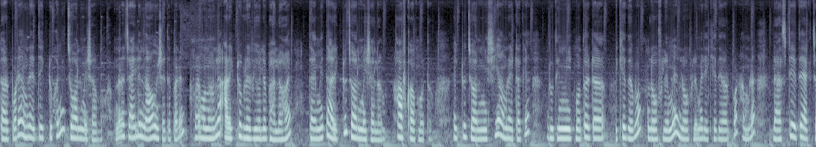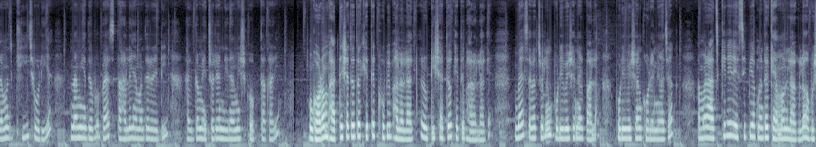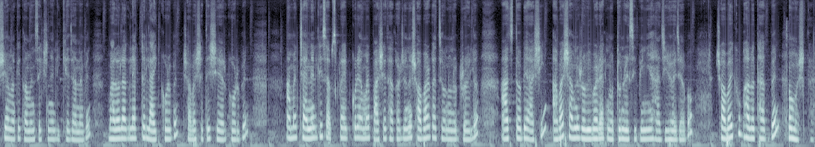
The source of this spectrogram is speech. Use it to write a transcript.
তারপরে আমরা এতে একটুখানি জল মেশাবো। আপনারা চাইলে নাও মেশাতে পারেন। আমার মনে হলো আরেকটু গ্রেভি হলে ভালো হয়। তাই আমি এতে আরেকটু জল মেশালাম, হাফ কাপ মতো। একটু জল মিশিয়ে আমরা এটাকে দু তিন মিনিট মতো এটা রেখে দেবো লো ফ্লেমে। লো ফ্লেমে রেখে দেওয়ার পর আমরা লাস্টে এতে এক চামচ ঘি ছড়িয়ে নামিয়ে দেবো। ব্যাস, তাহলেই আমাদের রেডি একদম এঁচড়ের নিরামিষ কোপ্তা কারি গরম ভাতের সাথে তো খেতে খুবই ভালো লাগে, রুটির সাথেও খেতে ভালো লাগে। ব্যাস, এবার চলুন পরিবেশনের পালা, পরিবেশন করে নেওয়া যাক। আমার আজকের এই রেসিপি আপনাদের কেমন লাগল অবশ্যই আমাকে কমেন্ট সেকশনে লিখে জানাবেন। ভালো লাগলে একটা লাইক করবেন, সবার সাথে শেয়ার করবেন। আমার চ্যানেলটি সাবস্ক্রাইব করে আমার পাশে থাকার জন্য সবার কাছে অনুরোধ রইল। আজ তবে আসি। আবার সামনে রবিবার এক নতুন রেসিপি নিয়ে হাজির হয়ে যাব। সবাই খুব ভালো থাকবেন। নমস্কার।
